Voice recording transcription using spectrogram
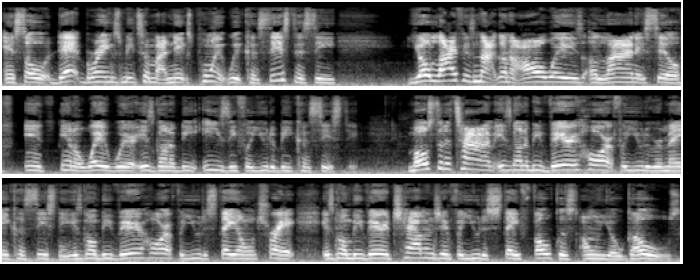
And so that brings me to my next point with consistency. Your life is not going to always align itself in, in a way where it's going to be easy for you to be consistent most of the time it's going to be very hard for you to remain consistent. It's going to be very hard for you to stay on track. It's going to be very challenging for you to stay focused on your goals.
